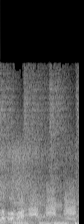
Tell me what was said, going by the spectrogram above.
ハハハハ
